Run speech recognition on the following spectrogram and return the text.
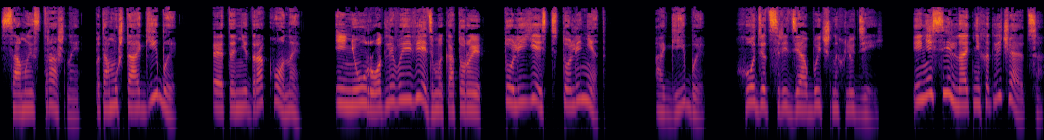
самые страшные, потому что агибы — это не драконы и не уродливые ведьмы, которые то ли есть, то ли нет. Агибы ходят среди обычных людей и не сильно от них отличаются.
